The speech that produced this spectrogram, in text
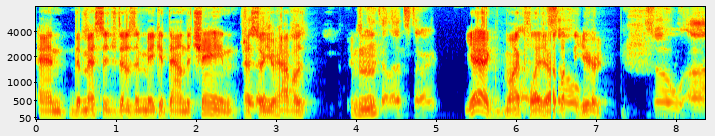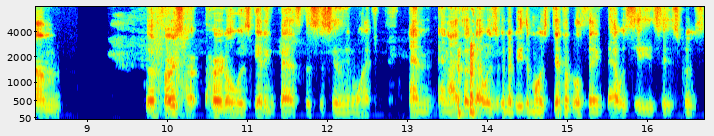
and the message doesn't make it down the chain. Should so I, you have a. Should mm-hmm. I tell that story? Yeah, my uh, pleasure. I'd love to hear it. So, um, the first hurdle was getting past the Sicilian wife and and I thought that was going to be the most difficult thing. That was the easiest because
